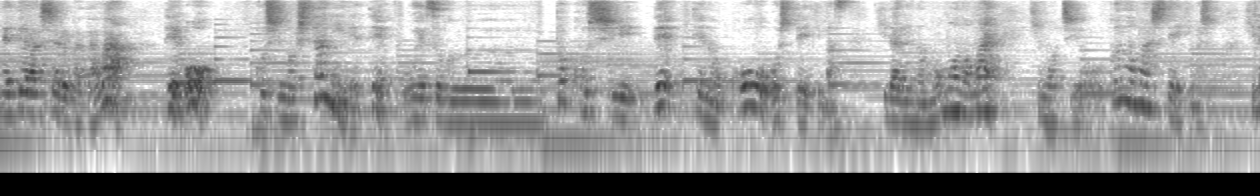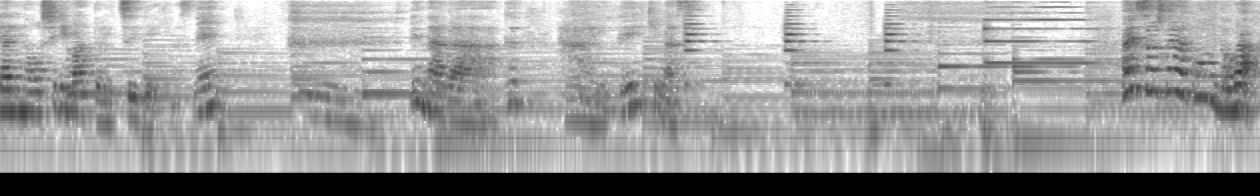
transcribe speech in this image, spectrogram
う寝てらっしゃる方は手を腰の下に入れておへそぐーっと腰で手の甲を押していきます。左のももの前気持ちよく伸ばしていきましょう。左のお尻マットについていきますね。ふー。で長く吐い。ていきます。度は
